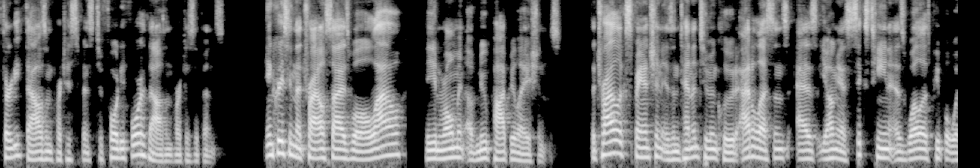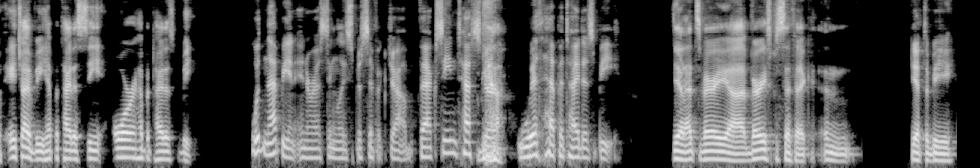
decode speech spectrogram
30,000 participants to 44,000 participants. Increasing the trial size will allow the enrollment of new populations. The trial expansion is intended to include adolescents as young as 16 as well as people with HIV, hepatitis C, or hepatitis B. Wouldn't that be an interestingly specific job? Vaccine tester Yeah. with hepatitis B. Yeah, that's very uh very specific and you have to be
